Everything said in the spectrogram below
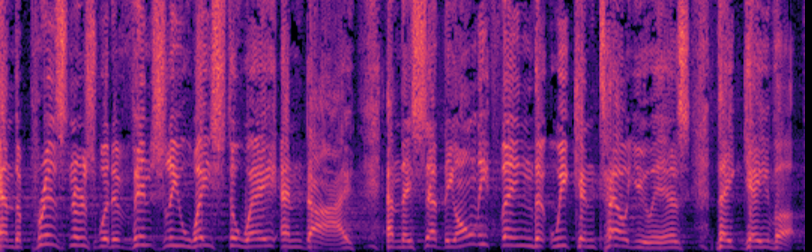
and the prisoners would eventually waste away and die. And they said, The only thing that we can tell you is they gave up.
